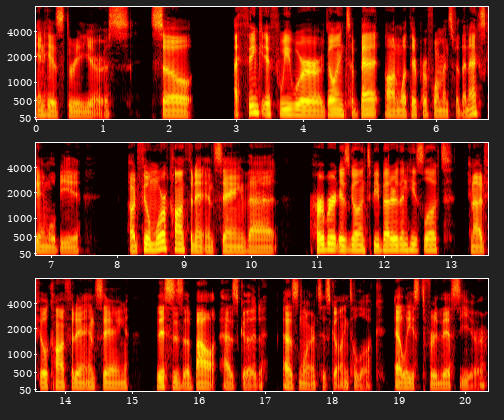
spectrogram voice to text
in his three years. So I think if we were going to bet on what their performance for the next game will be, I would feel more confident in saying that Herbert is going to be better than he's looked, and I'd feel confident in saying this is about as good as Lawrence is going to look, at least for this year.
